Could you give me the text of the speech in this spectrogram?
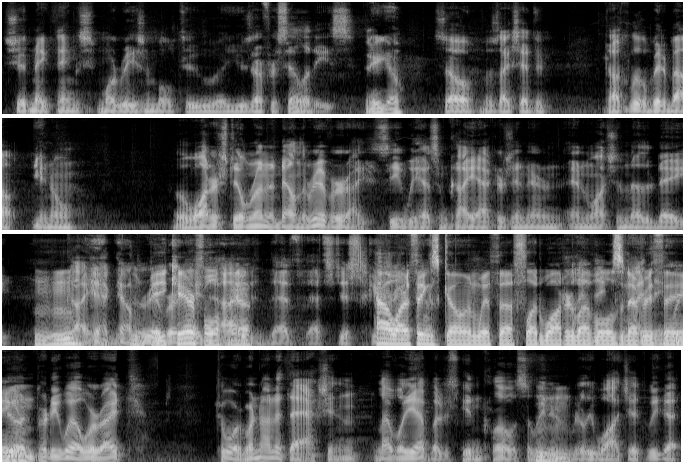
should make things more reasonable to uh, use our facilities. There you go. So it was like I said to talk a little bit about you know the water still running down the river. I see we had some kayakers in there and, and watched them the other day hmm kayak down the Be river. I- careful, I, yeah. that that's just How are things going with uh, floodwater I think- levels and I think everything? we're doing pretty well. We're right toward. We're not at the action level yet, but it's getting close. So we Mm-hmm. didn't really watch it. We got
